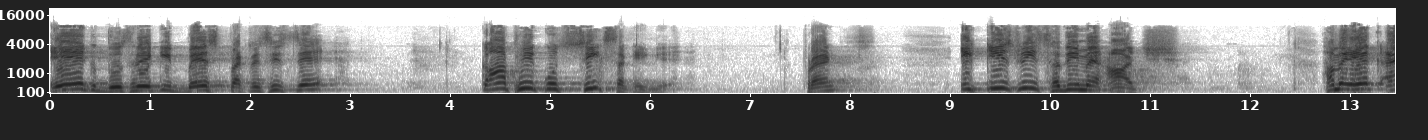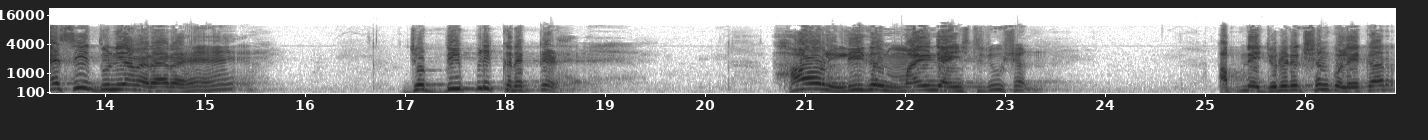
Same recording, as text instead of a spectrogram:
एक दूसरे की बेस्ट प्रैक्टिसेस से काफ़ी कुछ सीख सकेंगे। फ्रेंड्स 21वीं सदी में आज हम एक ऐसी दुनिया में रह रहे हैं जो डीपली कनेक्टेड है। हर लीगल माइंड या इंस्टीट्यूशन अपने जुरिडिक्शन को लेकर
